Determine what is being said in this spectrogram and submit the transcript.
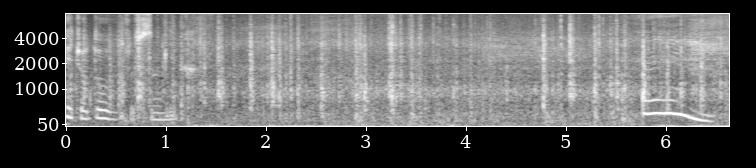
해줘도 좋습니다. 음.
